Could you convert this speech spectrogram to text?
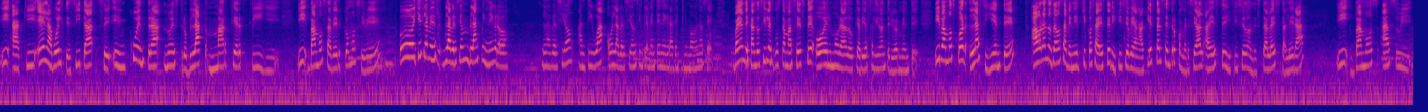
Y aquí en la vueltecita se encuentra nuestro Black Marker Piggy. Y vamos a ver cómo se ve. Uy, es la, versión blanco y negro. La versión antigua o la versión simplemente negra del primo, no sé. Vayan dejando si les gusta más este o el morado que había salido anteriormente. Y vamos por la siguiente. Ahora nos vamos a venir chicos a este edificio. Vean, aquí está el centro comercial, a este edificio donde está la escalera. Y vamos a subir.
